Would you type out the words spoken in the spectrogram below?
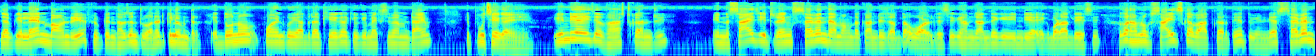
जबकि लैंड बाउंड्री है 15,200 किलोमीटर ये दोनों पॉइंट को याद रखिएगा क्योंकि मैक्सिमम टाइम ये पूछे गए हैं। India is a vast country in size it rank seventh among the countries of the world जैसे कि हम जानते हैं कि इंडिया एक बड़ा देश है। अगर हम लोग साइज़ का बात करते हैं तो इंडिया सेवेंथ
